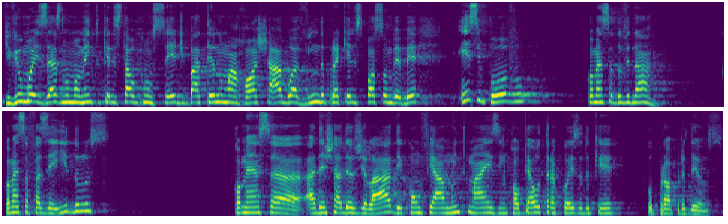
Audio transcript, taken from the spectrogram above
que viu Moisés no momento que eles estavam com sede, batendo uma rocha, água vindo para que eles possam beber, esse povo começa a duvidar, começa a fazer ídolos, começa a deixar Deus de lado e confiar muito mais em qualquer outra coisa do que o próprio Deus.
